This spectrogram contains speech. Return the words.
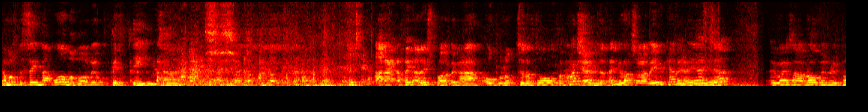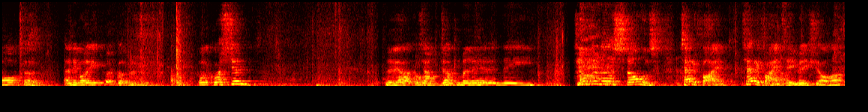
I must have seen that war memorial 15 times. and I, I think at this point we're going to open up to the floor for questions, I think. If that's all right with you, Kevin? Yeah, yeah, Yes, yeah. Where's our roving reporter? Anybody got, got a question? There we are, gen- gentlemen here in the Children of the Stones. Terrifying, terrifying TV show, that.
